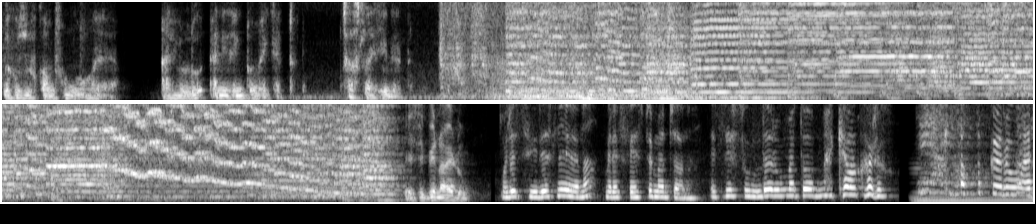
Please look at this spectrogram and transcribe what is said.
Because you've come from nowhere and you'll do anything to make it. Just like he did. ACP Naidu मुझे सीरियसली है ना मेरे फेस पे मत जाना। इतनी सुंदर हूँ मैं तो अब मैं क्या करूँ? क्या करूँ मैं?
